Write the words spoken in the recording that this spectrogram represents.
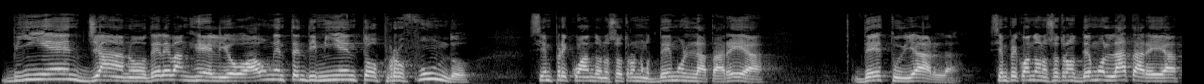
bien llano del Evangelio a un entendimiento profundo, siempre y cuando nosotros nos demos la tarea de estudiarla. Siempre y cuando nosotros nos demos la tarea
